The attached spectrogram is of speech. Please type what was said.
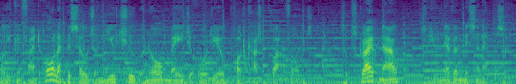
Or you can find all episodes on YouTube and all major audio podcast platforms. Subscribe now so you never miss an episode.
